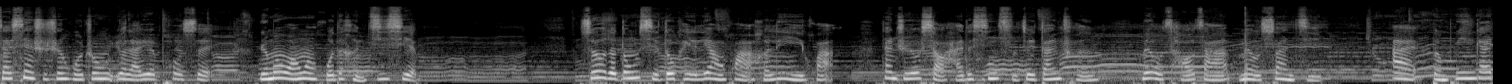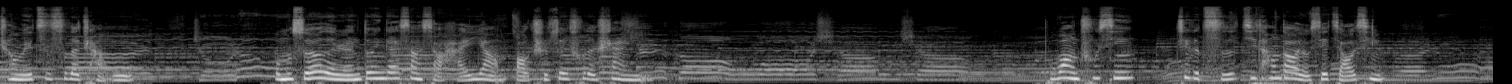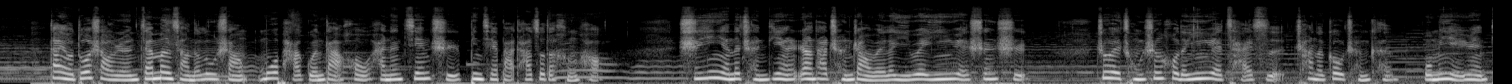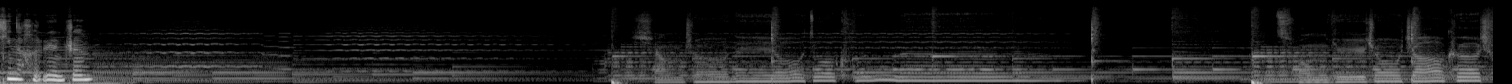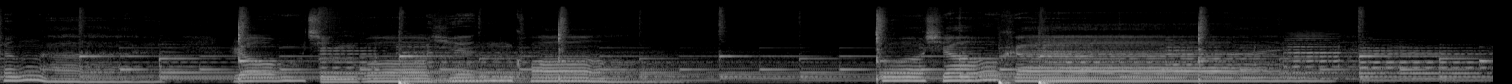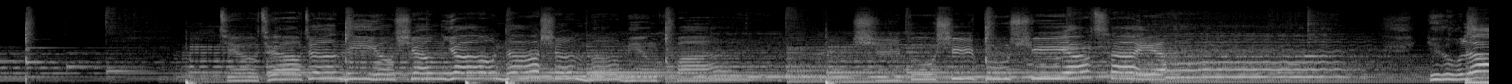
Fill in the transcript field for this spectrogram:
在现实生活中越来越破碎，人们往往活得很机械。所有的东西都可以量化和利益化，但只有小孩的心思最单纯，没有嘈杂，没有算计。爱本不应该成为自私的产物。我们所有的人都应该像小孩一样，保持最初的善意，不忘初心。这个词鸡汤到有些矫情。但有多少人在梦想的路上摸爬滚打后还能坚持，并且把它做得很好？十一年的沉淀让他成长为了一位音乐绅士。这位重生后的音乐才子唱得够诚恳，我们也愿听得很认真。想着你有多困难。从宇宙找颗尘埃，揉进我眼眶，多小孩。丢掉的你又想要拿什么缅怀？是不是不需要猜 You love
